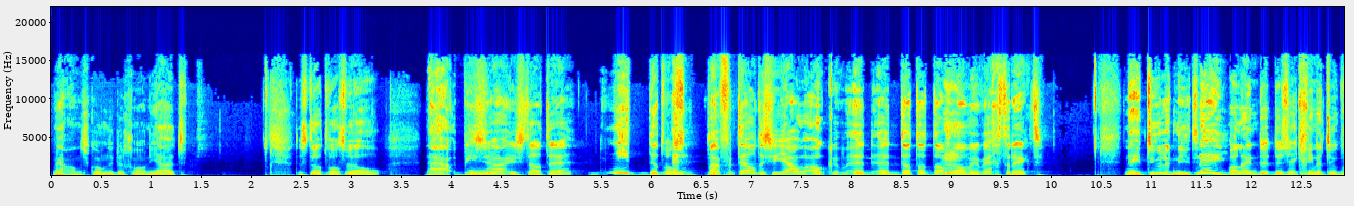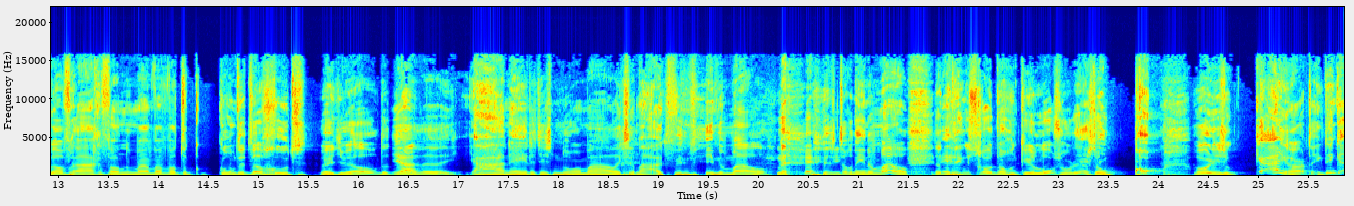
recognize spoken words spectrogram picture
Maar ja, anders kwam hij er gewoon niet uit. Dus dat was wel. Nou ja, Bizar oer- is dat, hè? Niet, dat was... En, maar vertelde ze jou ook eh, eh, dat dat dan wel weer wegtrekt? Nee, tuurlijk niet. Nee. Maar alleen, dus ik ging natuurlijk wel vragen van, maar wat, wat komt dit wel goed? Weet je wel? Dat, Ja. eh, eh, ja, nee, dat is normaal. Ik zeg, nou, ik vind het niet normaal. Dat is toch niet normaal? Dat ding schoot nog een keer los, hoorde echt zo, hoorde je zo keihard. Ik denk, oh,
